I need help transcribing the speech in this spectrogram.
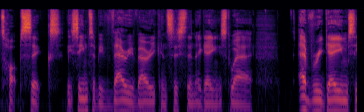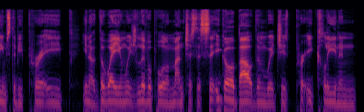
top six, they seem to be very very consistent against where every game seems to be pretty, you know, the way in which Liverpool and Manchester City go about them, which is pretty clean and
